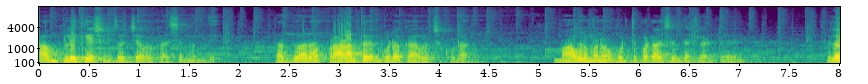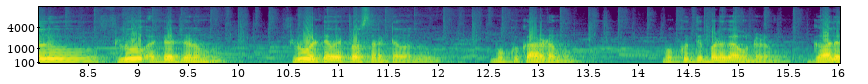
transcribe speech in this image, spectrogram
కాంప్లికేషన్స్ వచ్చే అవకాశం ఉంది. తద్వారా ప్రాణాంతకం కూడా కావచ్చు కూడాను. మామూలు మనం గుర్తుపట్టాల్సింది ఎట్లా అంటే పిల్లలు ఫ్లూ అంటే జ్వరము ఫ్లూ అంటే ఎట్లా వస్తారంటే వాళ్ళు ముక్కు కారడము ముక్కు దిబ్బడగా ఉండడము గాలి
